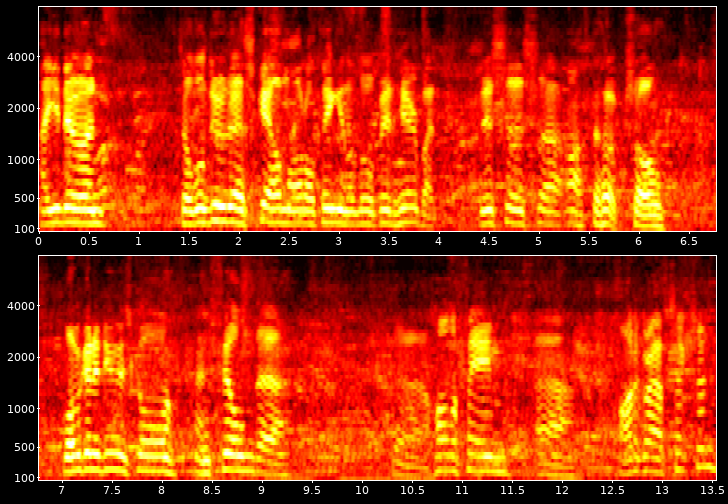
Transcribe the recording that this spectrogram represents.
how you doing? So we'll do the scale model thing in a little bit here, but this is uh, off the hook. So what we're gonna do is go and film the, the Hall of Fame uh, autograph section,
